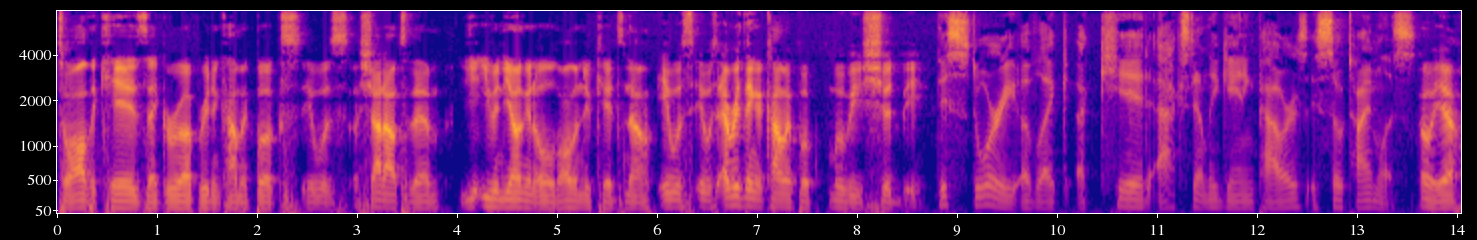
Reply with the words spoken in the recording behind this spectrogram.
to all the kids that grew up reading comic books. It was a shout out to them, y- even young and old, all the new kids now. It was it was everything a comic book movie should be. This story of like a kid accidentally gaining powers is so timeless Oh yeah,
